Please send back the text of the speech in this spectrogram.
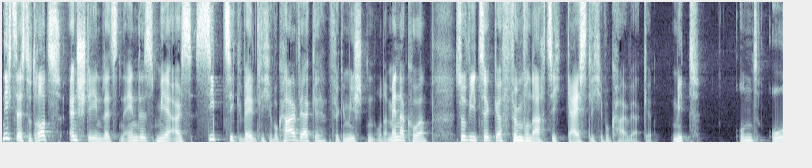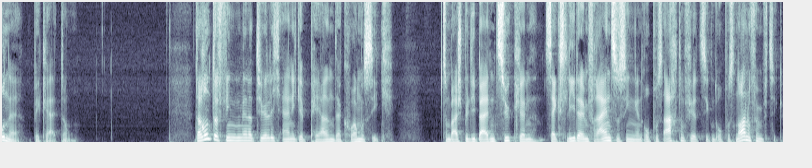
Nichtsdestotrotz entstehen letzten Endes mehr als 70 weltliche Vokalwerke für gemischten oder Männerchor sowie ca. 85 geistliche Vokalwerke mit und ohne Begleitung. Darunter finden wir natürlich einige Perlen der Chormusik. Zum Beispiel die beiden Zyklen Sechs Lieder im Freien zu singen, Opus 48 und Opus 59.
